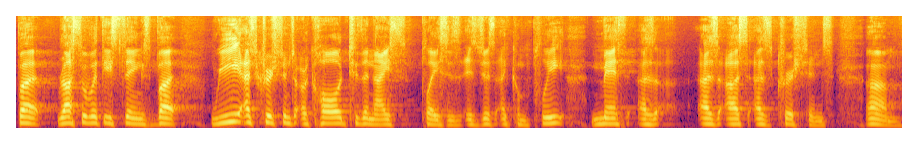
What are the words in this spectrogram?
but wrestle with these things. But we as Christians are called to the nice places. It's just a complete myth as, as us as Christians. Um,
